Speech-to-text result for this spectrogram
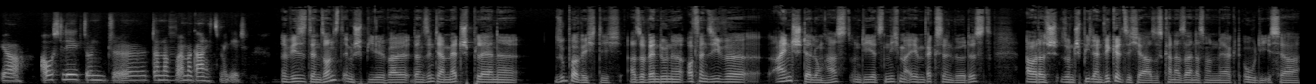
ja, auslegt und äh, dann auf einmal gar nichts mehr geht. Wie ist es denn sonst im Spiel? Weil dann sind ja Matchpläne super wichtig. Also wenn du eine offensive Einstellung hast und die jetzt nicht mal eben wechseln würdest, aber das, so ein Spiel entwickelt sich ja. Also es kann ja sein, dass man merkt, oh, die ist ja,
